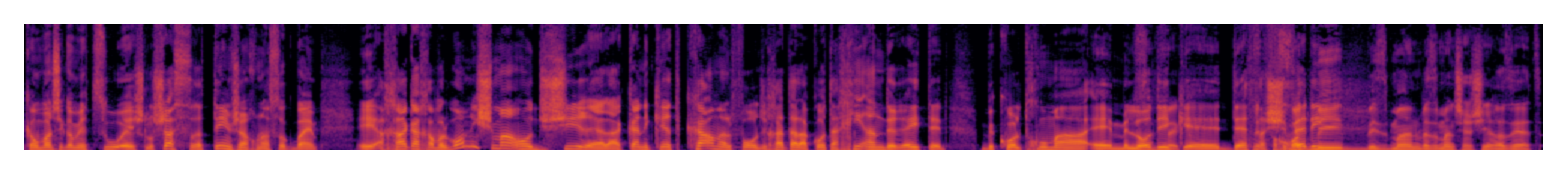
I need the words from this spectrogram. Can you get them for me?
כמובן שגם יצאו שלושה סרטים שאנחנו נעסוק בהם אחר כך, אבל בואו נשמע עוד שיר, הלהקה נקראת קרנל פורג', אחת הלהקות הכי underrated בכל תחום המלודיק. דאט לפחות השוודי. בזמן, בזמן שהשיר הזה יצא.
